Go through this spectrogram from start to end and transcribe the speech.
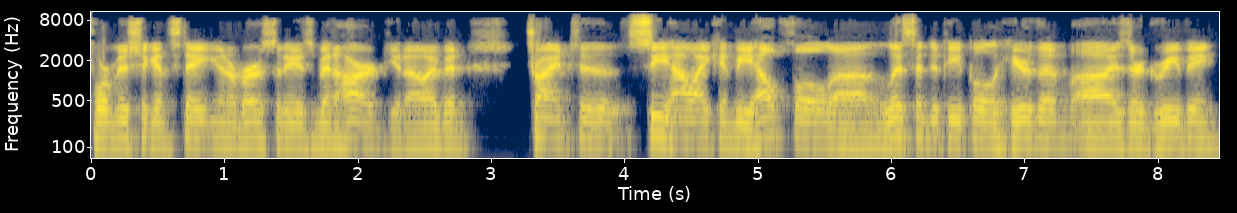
for Michigan State University, it's been hard. You know, I've been trying to see how I can be helpful, uh, listen to people, hear them uh, as they're grieving.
